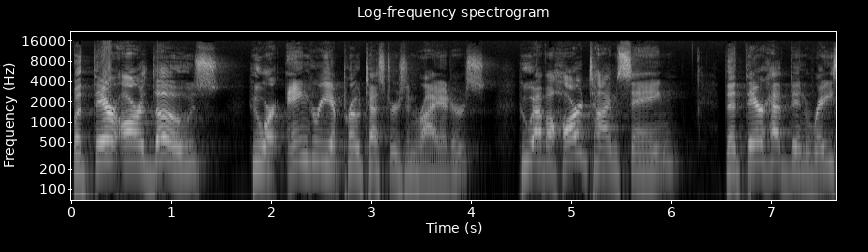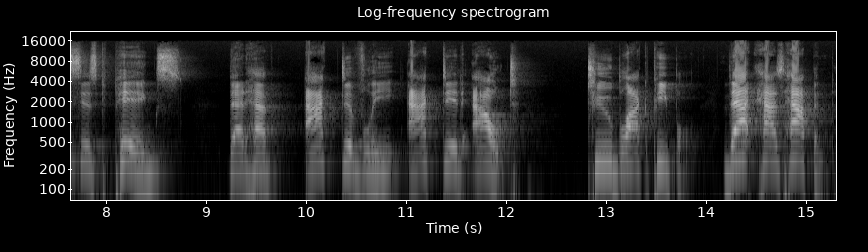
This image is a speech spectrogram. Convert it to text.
But there are those who are angry at protesters and rioters who have a hard time saying that there have been racist pigs that have actively acted out to black people. That has happened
